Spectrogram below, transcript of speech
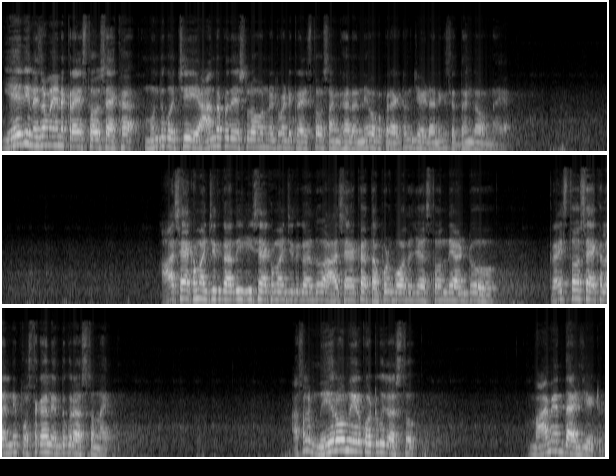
ఏది నిజమైన క్రైస్తవ శాఖ ముందుకొచ్చి ఆంధ్రప్రదేశ్లో ఉన్నటువంటి క్రైస్తవ సంఘాలన్నీ ఒక ప్రకటన చేయడానికి సిద్ధంగా ఉన్నాయా? ఆ శాఖ మంచిది కాదు ఈ శాఖ మంచిది కాదు ఆ శాఖ తప్పుడు బోధ చేస్తోంది అంటూ క్రైస్తవ శాఖలన్నీ పుస్తకాలు ఎందుకు రాస్తున్నాయి? అసలు మీరు మీరు కొట్టుకు చేస్తూ మా మీద దాడి చేయటం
